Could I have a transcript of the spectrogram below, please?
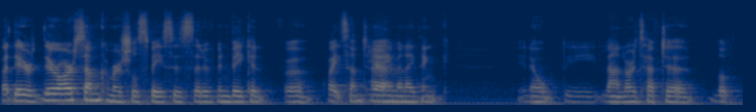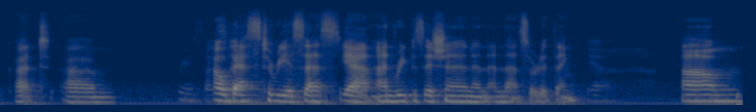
but there there are some commercial spaces that have been vacant for quite some Yeah. time, and I think you know the landlords have to at um, how best to reassess, Yeah. and reposition and, and that sort of thing. Yeah. Um,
